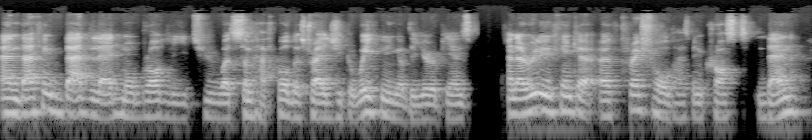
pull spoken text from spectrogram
And I think that led more broadly to what some have called the strategic awakening of the Europeans. And I really think a, a threshold has been crossed then,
